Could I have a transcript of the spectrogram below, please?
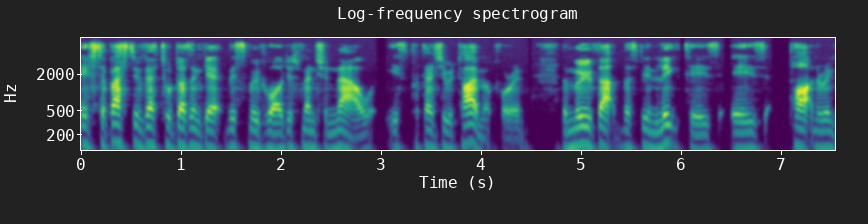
if Sebastian Vettel doesn't get this move, what I just mentioned now, is potentially retirement for him. The move that that's been linked is is partnering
